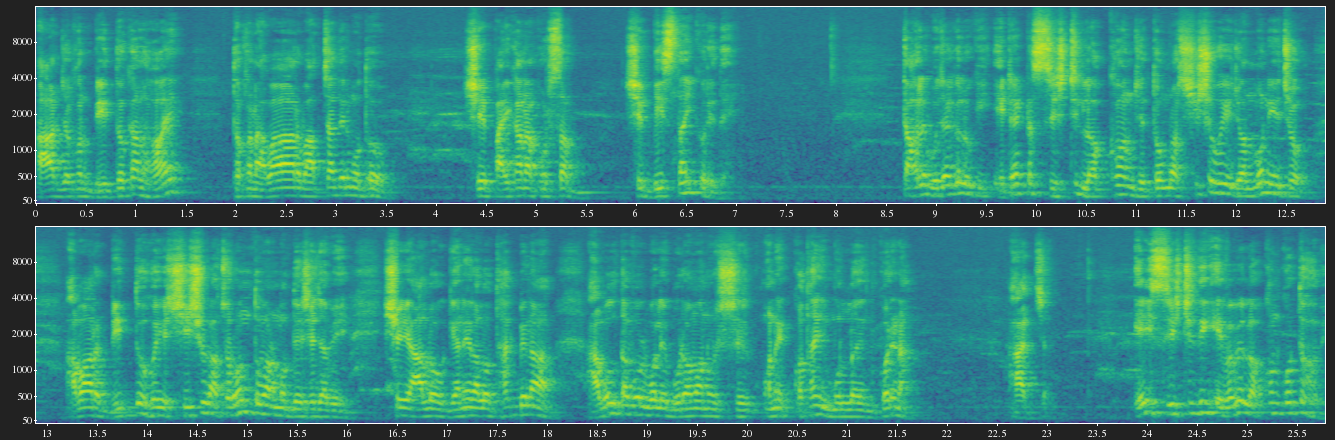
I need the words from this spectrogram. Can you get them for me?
আর যখন বৃদ্ধকাল হয়, তখন আবার বাচ্চাদের মতো সে পায়খানা প্রস্রাব সে বিছনাই করে দেয়। তাহলে বোঝা গেল কি, এটা একটা সৃষ্টির লক্ষণ যে তোমরা শিশু হয়ে জন্ম নিয়েছ, আবার বৃদ্ধ হয়ে শিশুর আচরণ তোমার মধ্যে এসে যাবে। সেই আলো, জ্ঞানের আলো থাকবে না আবল তাবল বলে বুড়া মানুষের অনেক কথাই মূল্যায়ন করে না। আচ্ছা এই সৃষ্টির দিকে এভাবে লক্ষণ করতে হবে।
